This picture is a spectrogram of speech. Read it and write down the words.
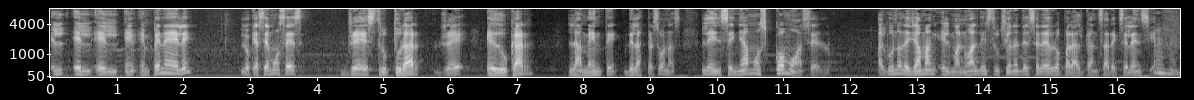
El, el, el, en, en PNL lo que hacemos es reestructurar, reeducar la mente de las personas. Le enseñamos cómo hacerlo. Algunos le llaman el manual de instrucciones del cerebro para alcanzar excelencia. Uh -huh.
